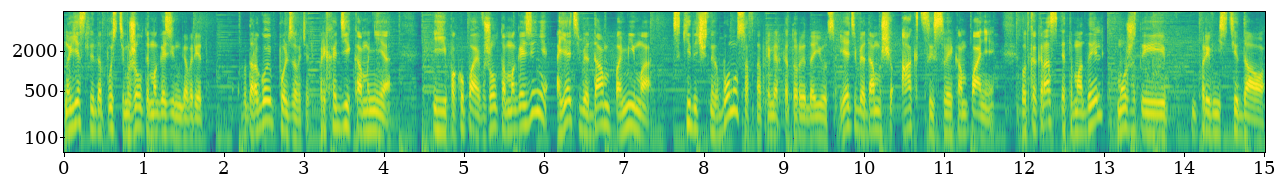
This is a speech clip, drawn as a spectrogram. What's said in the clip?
Но если, допустим, желтый магазин говорит, дорогой пользователь, приходи ко мне и покупай в желтом магазине, а я тебе дам помимо скидочных бонусов, например, которые даются, я тебе дам еще акции своей компании. Вот как раз эта модель может и привнести DAO.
